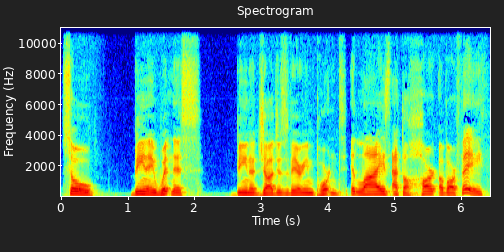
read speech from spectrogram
So, being a witness, being a judge is very important. It lies at the heart of our faith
